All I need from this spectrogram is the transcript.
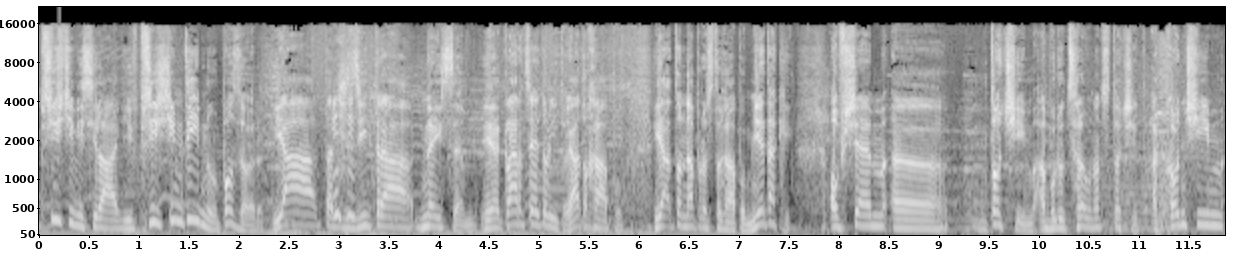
příští vysílání v příštím týdnu. Pozor, já tady zítra nejsem. Je, Klárce je to líto, já to chápu. Já to naprosto chápu, mě taky. Ovšem, uh, točím a budu celou noc točit. A končím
